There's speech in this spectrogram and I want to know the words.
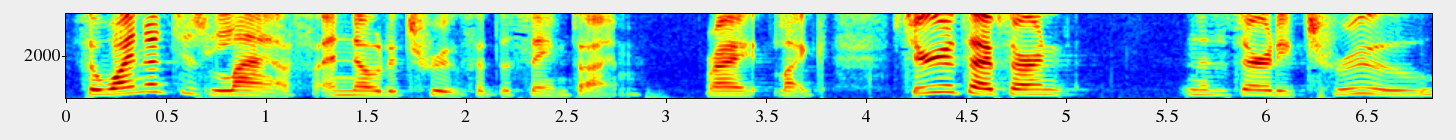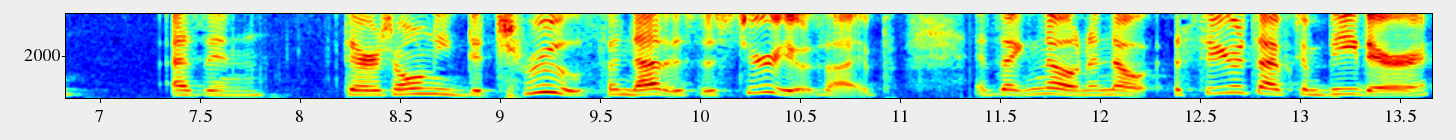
So why not just laugh and know the truth at the same time, right? Like stereotypes aren't necessarily true, as in there's only the truth, and that is the stereotype. It's like no, no, no. A stereotype can be there,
